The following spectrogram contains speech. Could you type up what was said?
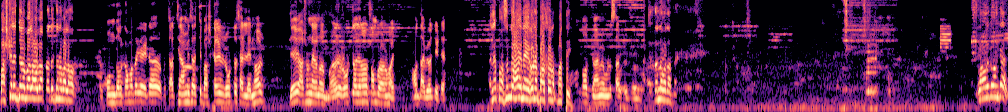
বাসখালীর জন্য ভালো হবে আপনাদের জন্য ভালো হবে? কোন দল ক্ষমতা গিয়ে এটা চাচ্ছি আমি চাচ্ছি বাসকালীর রোডটা চার লেন হওয়ার যে আসুন না কেন রোডটা যেন সম্প্রসারণ হয়। আমার দাবি হচ্ছে এটা। মানে পছন্দ হয় না এখনও তো আমি আচ্ছা, ধন্যবাদ আপনাকে। আসসালামু আলাইকুম আঙ্কেল।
